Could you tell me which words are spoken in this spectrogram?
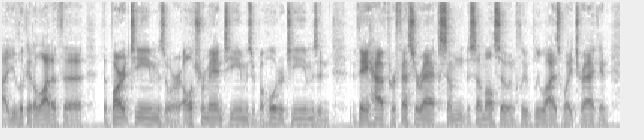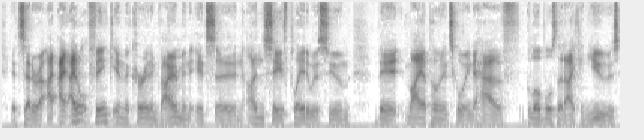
Uh, you look at a lot of the the Bard teams or Ultraman teams or Beholder teams, and they have Professor X. Some some also include Blue Eyes White Dragon, etc. I I don't think in the current environment it's an unsafe play to assume that my opponent's going to have globals that I can use.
